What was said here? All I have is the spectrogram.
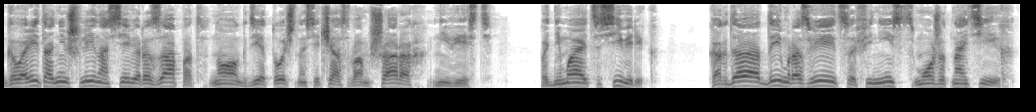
Говорит, они шли на северо-запад, но где точно сейчас в Амшарах, не весть. Поднимается сиверик. Когда дым развеется, финист сможет найти их.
